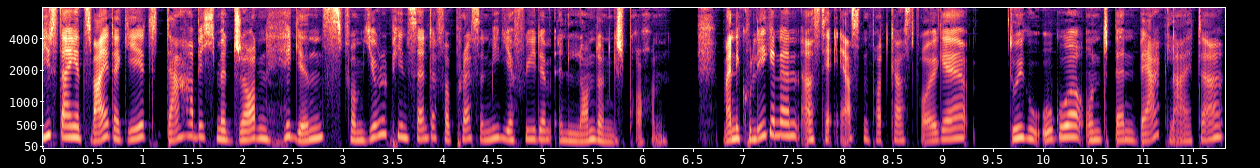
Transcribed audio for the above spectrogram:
Wie es da jetzt weitergeht, da habe ich mit Jordan Higgins vom European Center for Press and Media Freedom in London gesprochen. Meine Kolleginnen aus der ersten Podcast-Folge, Duigu Ogur und Ben Bergleiter,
